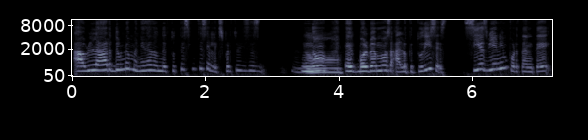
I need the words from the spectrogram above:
hablar de una manera donde tú te sientes el experto y dices, no, No, eh, volvemos a lo que tú dices. Sí es bien importante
